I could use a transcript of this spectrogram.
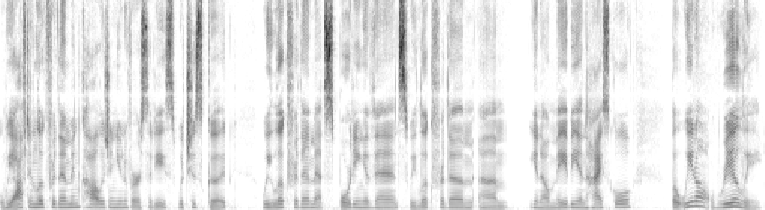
We often look for them in college and universities, which is good. We look for them at sporting events. We look for them, um, you know, maybe in high school, but we don't really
